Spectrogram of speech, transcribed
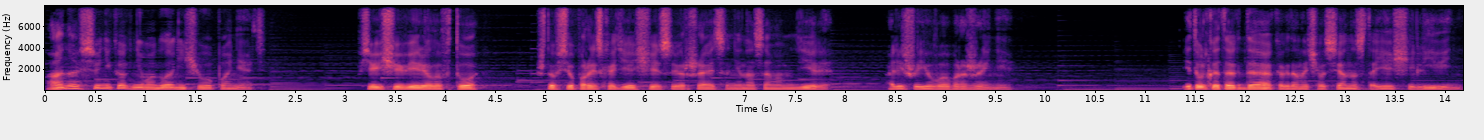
А она все никак не могла ничего понять. Все еще верила в то, что все происходящее совершается не на самом деле, а лишь в ее воображении. И только тогда, когда начался настоящий ливень,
